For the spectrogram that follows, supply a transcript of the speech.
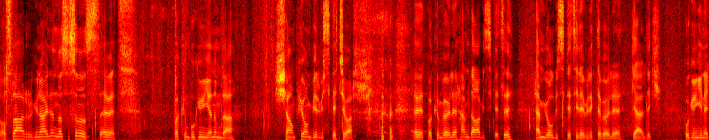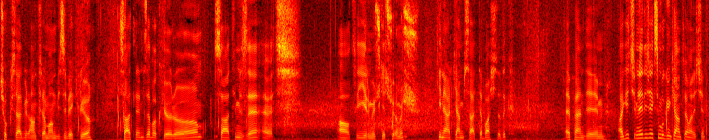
Dostlar günaydın nasılsınız? Evet bakın bugün yanımda şampiyon bir bisikletçi var. evet bakın böyle hem dağ bisikleti hem yol bisikletiyle birlikte böyle geldik. Bugün yine çok güzel bir antrenman bizi bekliyor. Saatlerimize bakıyorum. Saatimiz de evet 6.23 geçiyormuş. Yine erken bir saatte başladık. Efendim. Agiç'im ne diyeceksin bugünkü antrenman için?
